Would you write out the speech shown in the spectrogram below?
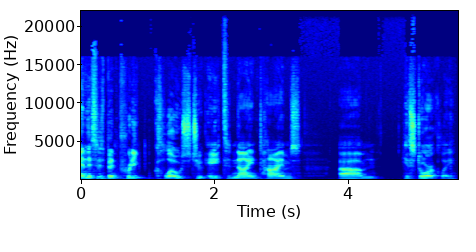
And this has been pretty close to eight to nine times um, historically.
